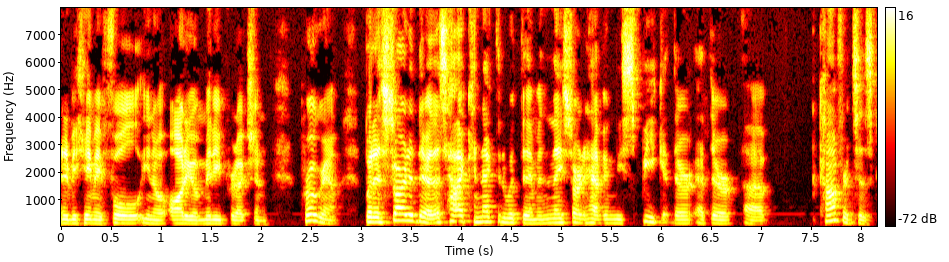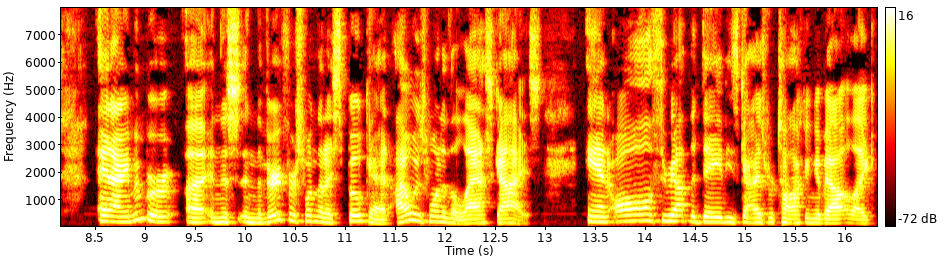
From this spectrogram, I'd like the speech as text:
and it became a full you know audio MIDI production program. But it started there. That's how I connected with them, and they started having me speak at their at their uh, conferences. And I remember uh, in this in the very first one that I spoke at, I was one of the last guys and all throughout the day, these guys were talking about like,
